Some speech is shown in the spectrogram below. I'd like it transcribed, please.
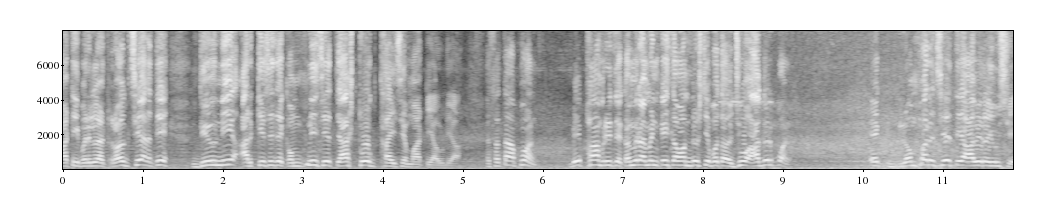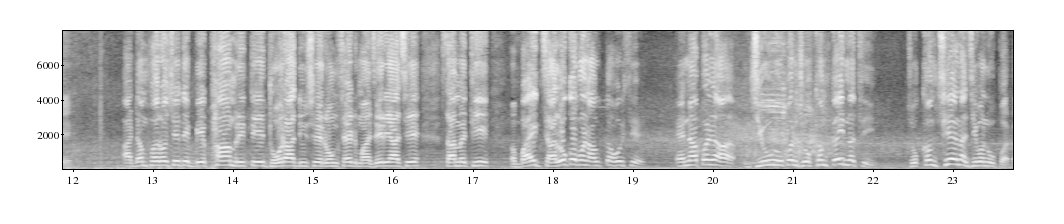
માટી ભરેલા ટ્રક છે અને તે દીવની આરકેસી જે કંપની છે ત્યાં સ્ટોક થાય છે માટી આવડ્યા. છતાં પણ બેફામ રીતે કેમેરામેન કઈ તમામ દ્રશ્ય બતાવે. જો આગળ પણ એક ડમ્ફર છે તે આવી રહ્યું છે. આ ડમ્ફરો છે તે બેફામ રીતે ધોરા દિવસે રોંગ સાઈડમાં જઈ રહ્યા છે. સામેથી બાઇક ચાલકો પણ આવતા હોય છે. એના પણ જીવ ઉપર જોખમ કંઈ નથી. જોખમ છે એના જીવન ઉપર.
